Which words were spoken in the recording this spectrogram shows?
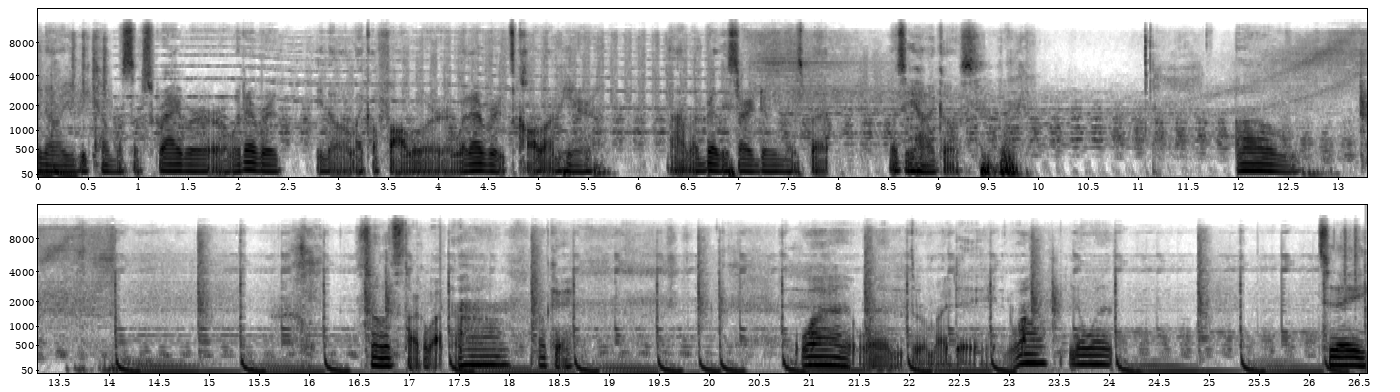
you know, you become a subscriber or whatever, you know, like a follower or whatever it's called on here. Um, I barely started doing this, but let's see how it goes. Um, So let's talk about. Um, okay. What went through my day? Well, you know what? Today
